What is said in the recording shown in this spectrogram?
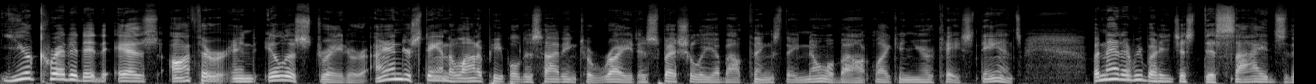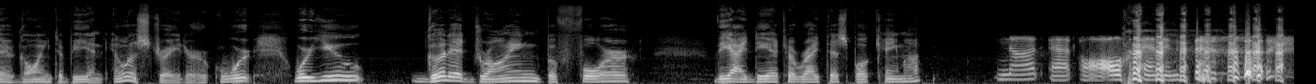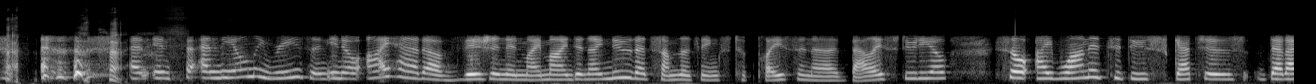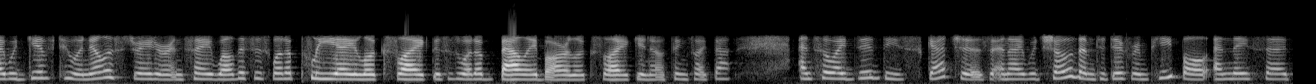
You're credited as author and illustrator. I understand a lot of people deciding to write, especially about things they know about, like in your case, dance. But not everybody just decides they're going to be an illustrator. Were were you good at drawing before the idea to write this book came up? Not at all. And in, and in and the only reason, you know, I had a vision in my mind, and I knew that some of the things took place in a ballet studio. So I wanted to do sketches that I would give to an illustrator and say, well, this is what a plie looks like, this is what a ballet barre looks like, you know, things like that. And so I did these sketches and I would show them to different people and they said,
